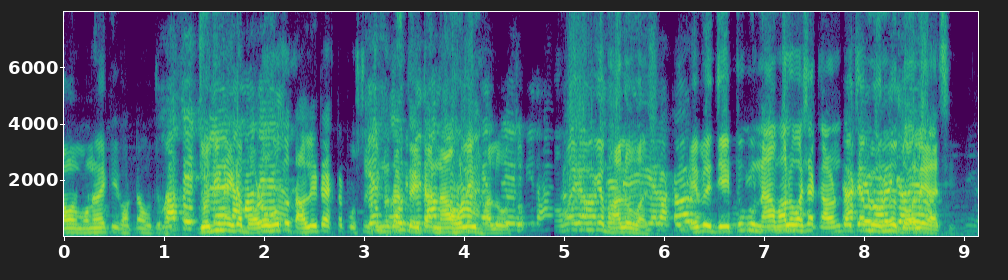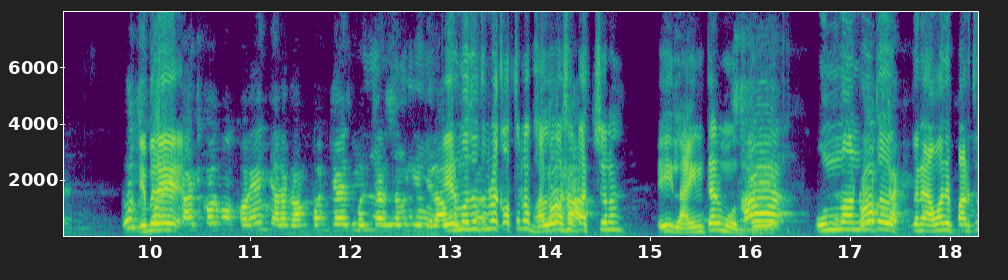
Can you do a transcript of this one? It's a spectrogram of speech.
আমার মনে হয় কি ঘটনা হতে পারে। যদি না এটা বড় হতো তাহলে এটা একটা প্রশ্ন চিহ্ন থাকতো এটা না হলেই ভালো হতো। সবাই আমাকে ভালোবাসে। এবারে যেটুকু না ভালোবাসার কারণটা হচ্ছে আমি অন্য দলে আছি। এবারে এর মধ্যে তোমরা কতটা ভালোবাসা পাচ্ছ না? এই লাইনটার মধ্যে অন্যান্য তো মানে আমাদের পার্টি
